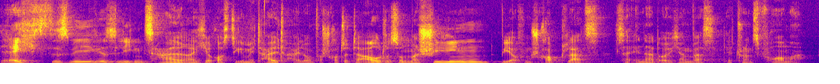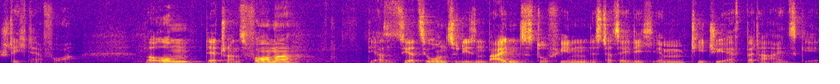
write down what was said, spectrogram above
Rechts des Weges liegen zahlreiche rostige Metallteile und verschrottete Autos und Maschinen, wie auf dem Schrottplatz. Es erinnert euch an was? Der Transformer sticht hervor. Warum der Transformer? Die Assoziation zu diesen beiden Dystrophien ist tatsächlich im TGF-Beta-1-Gen.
